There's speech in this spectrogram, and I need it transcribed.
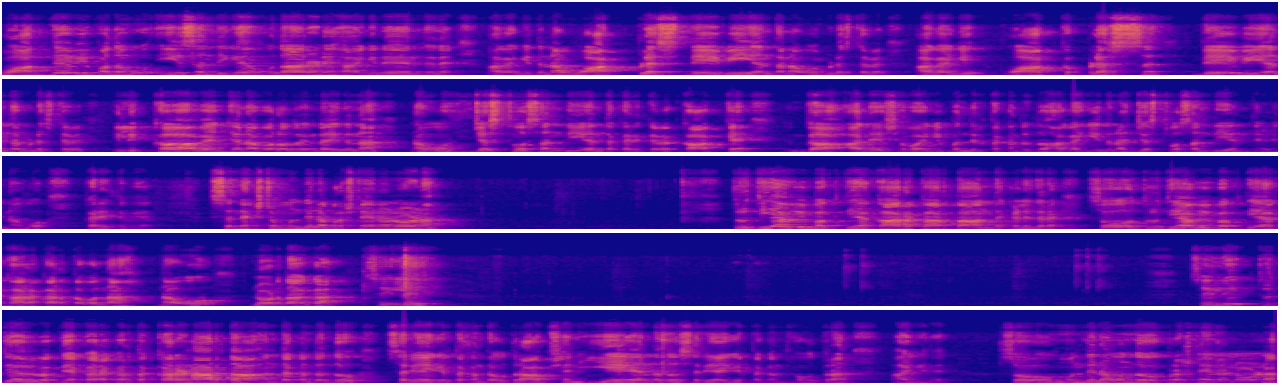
ವಾಗ್ದೇವಿ ಪದವು ಈ ಸಂಧಿಗೆ ಉದಾಹರಣೆ ಆಗಿದೆ ಅಂತಿದೆ. ಹಾಗಾಗಿ ಇದನ್ನ ವಾಕ್ ಪ್ಲಸ್ ದೇವಿ ಅಂತ ನಾವು ಬಿಡಿಸ್ತೇವೆ. ಹಾಗಾಗಿ ವಾಕ್ ಪ್ಲಸ್ ದೇವಿ ಅಂತ ಬಿಡಿಸ್ತೇವೆ. ಇಲ್ಲಿ ಕ ವ್ಯಂಜನ ಬರೋದ್ರಿಂದ ಇದನ್ನ ನಾವು ಜಸ್ತ್ವ ಸಂಧಿ ಅಂತ ಕರಿತೇವೆ. ಕಾಕ್ಕೆ ಗ ಆದೇಶವಾಗಿ ಬಂದಿರತಕ್ಕಂಥದ್ದು. ಹಾಗಾಗಿ ಇದನ್ನ ಜಸ್ತ್ವ ಸಂಧಿ ಅಂತೇಳಿ ನಾವು ಕರಿತೇವೆ. ಸೊ ನೆಕ್ಸ್ಟ್ ಮುಂದಿನ ಪ್ರಶ್ನೆ ಏನೋ ನೋಡೋಣ. ತೃತೀಯ ವಿಭಕ್ತಿಯ ಕಾರಕಾರ್ಥ ಅಂತ ಕೇಳಿದರೆ ಸೊ ತೃತೀಯ ವಿಭಕ್ತಿಯ ಕಾರಕಾರ್ಥವನ್ನ ನಾವು ನೋಡಿದಾಗ ಸೊ ಇಲ್ಲಿ ಸೊ ಇಲ್ಲಿ ತೃತೀಯ ವಿಭಕ್ತಿಯ ಕಾರಕಾರ್ಥ ಕರಣಾರ್ಥ ಅಂತಕ್ಕಂಥದ್ದು ಸರಿಯಾಗಿರ್ತಕ್ಕಂಥ ಉತ್ತರ ಆಪ್ಷನ್ ಎ ಅನ್ನೋದು ಸರಿಯಾಗಿರ್ತಕ್ಕಂಥ ಉತ್ತರ ಆಗಿದೆ. ಸೊ ಮುಂದಿನ ಒಂದು ಪ್ರಶ್ನೆಯನ್ನು ನೋಡೋಣ.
